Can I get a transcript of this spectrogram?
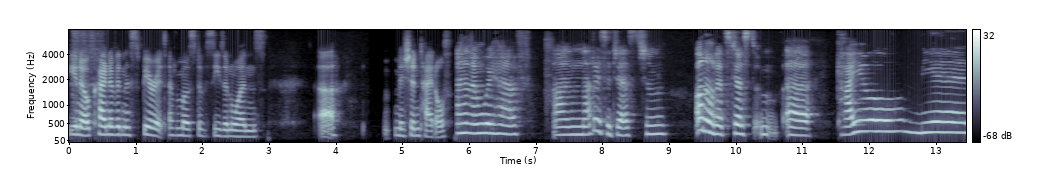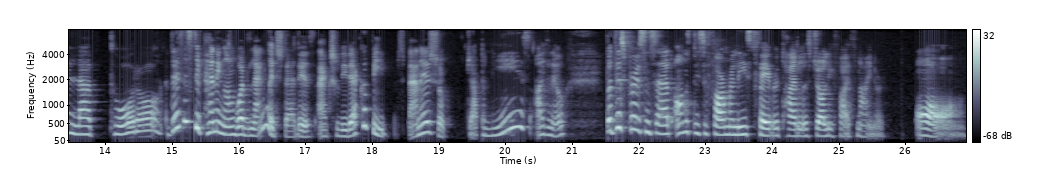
you know, kind of in the spirit of most of season one's uh, mission titles. And then we have another suggestion. Oh no, that's just um, uh, Cayo Mielatoro. This is depending on what language that is. Actually, that could be Spanish or Japanese. I don't know. But this person said, honestly, so far my least favorite title is Jolly Five Niner. Oh,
